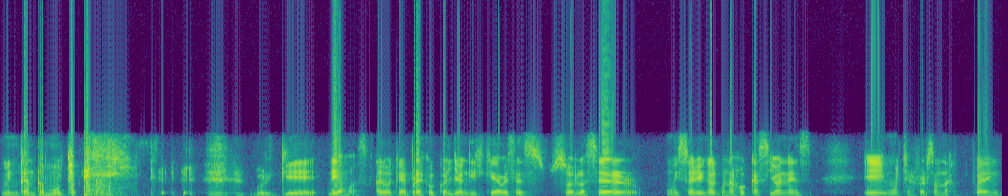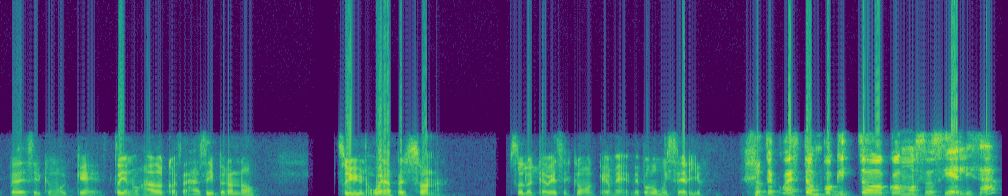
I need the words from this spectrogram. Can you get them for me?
me encanta mucho. Porque, digamos, algo que me parezco con Yongi es que a veces suelo ser muy serio en algunas ocasiones y muchas personas pueden decir como que estoy enojado, cosas así, pero no. Soy una buena persona. Solo que a veces como que me, me pongo muy serio. ¿O te cuesta un poquito como socializar?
